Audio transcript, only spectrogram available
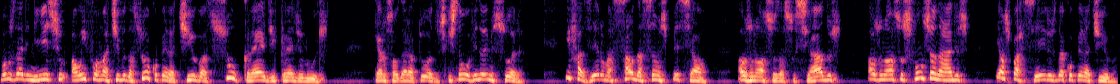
Vamos dar início ao informativo da sua cooperativa Sulcred Crediluz. Quero saudar a todos que estão ouvindo a emissora e fazer uma saudação especial aos nossos associados, aos nossos funcionários e aos parceiros da cooperativa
